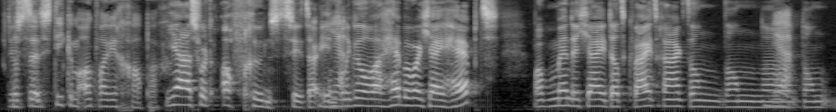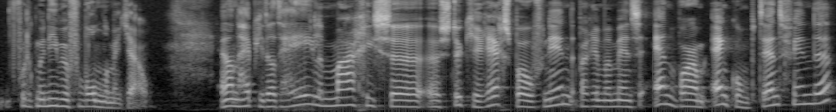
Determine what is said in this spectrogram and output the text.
Dus dat is stiekem ook wel weer grappig. Ja, een soort afgunst zit daarin. Ja. Van ik wil wel hebben wat jij hebt, maar op het moment dat jij dat kwijtraakt, dan, dan, uh, ja. dan voel ik me niet meer verbonden met jou. En dan heb je dat hele magische uh, stukje rechtsbovenin, waarin we mensen en warm en competent vinden.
